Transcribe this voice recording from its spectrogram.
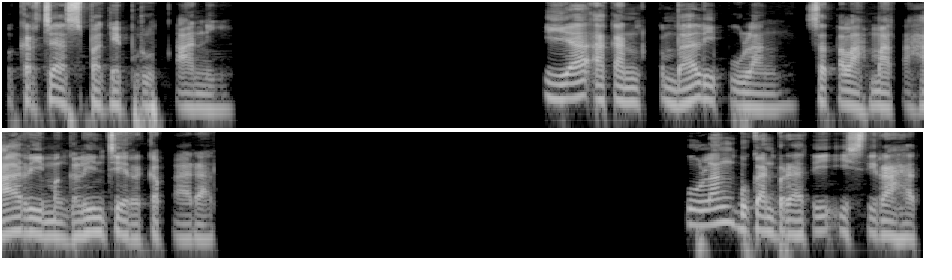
bekerja sebagai buruh tani. Ia akan kembali pulang setelah matahari menggelincir ke barat. Pulang bukan berarti istirahat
